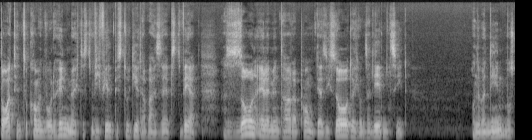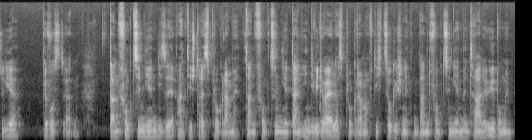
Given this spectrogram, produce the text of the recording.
dorthin zu kommen, wo du hin möchtest. Wie viel bist du dir dabei selbst wert? Das ist so ein elementarer Punkt, der sich so durch unser Leben zieht. Und über den musst du dir bewusst werden. Dann funktionieren diese Anti-Stress-Programme. Dann funktioniert dein individuelles Programm auf dich zugeschnitten. Dann funktionieren mentale Übungen.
